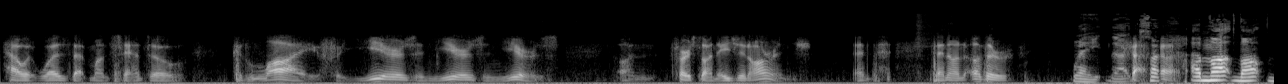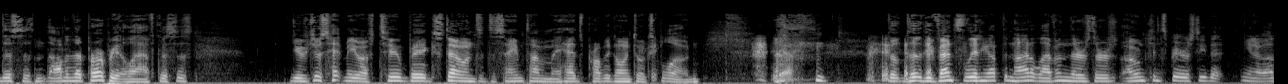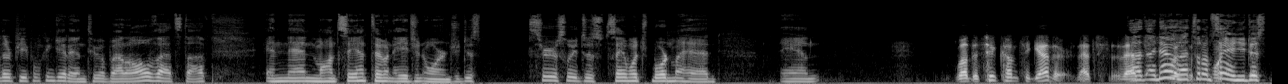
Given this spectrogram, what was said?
how it was that Monsanto could lie for years and years and years on first on Agent Orange, and then on other. Wait, uh, I'm not. Not this is not an appropriate laugh. This is. You've just hit me with two big stones at the same time, and my head's probably going to explode. yeah. the, the, the, events leading up to 9-11, there's their own conspiracy that you know other people can get into about all of that stuff, and then Monsanto and Agent Orange. You just seriously just sandwich board in my head, and well, the two come together. That's that's. I know. That's what I'm point. saying. You just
